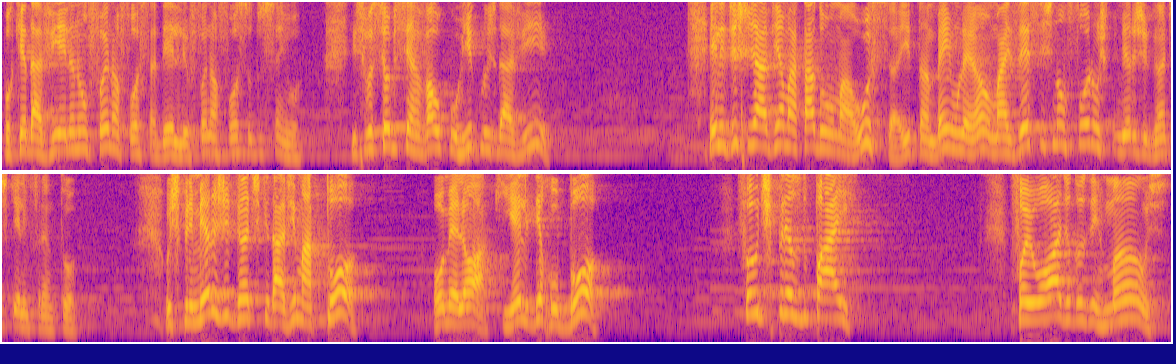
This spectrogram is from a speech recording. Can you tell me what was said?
Porque Davi ele não foi na força dele, ele foi na força do Senhor. E se você observar o currículo de Davi, ele diz que já havia matado uma ursa e também um leão, mas esses não foram os primeiros gigantes que ele enfrentou. Os primeiros gigantes que Davi matou, ou melhor, que ele derrubou, foi o desprezo do pai, foi o ódio dos irmãos,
